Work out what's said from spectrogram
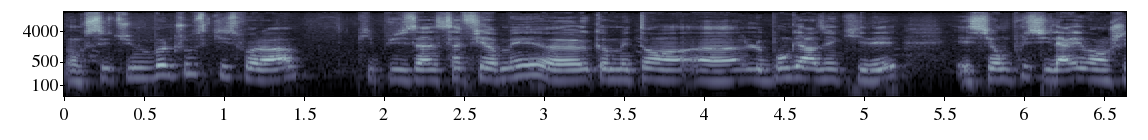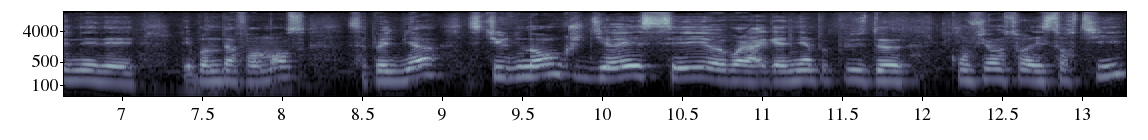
Donc c'est une bonne chose qu'il soit là, qu'il puisse s'affirmer euh, comme étant le bon gardien qu'il est. Et si en plus il arrive à enchaîner les, les, bonnes performances, ça peut être bien. Ce qui lui manque, je dirais, c'est euh, voilà, gagner un peu plus de confiance sur les sorties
